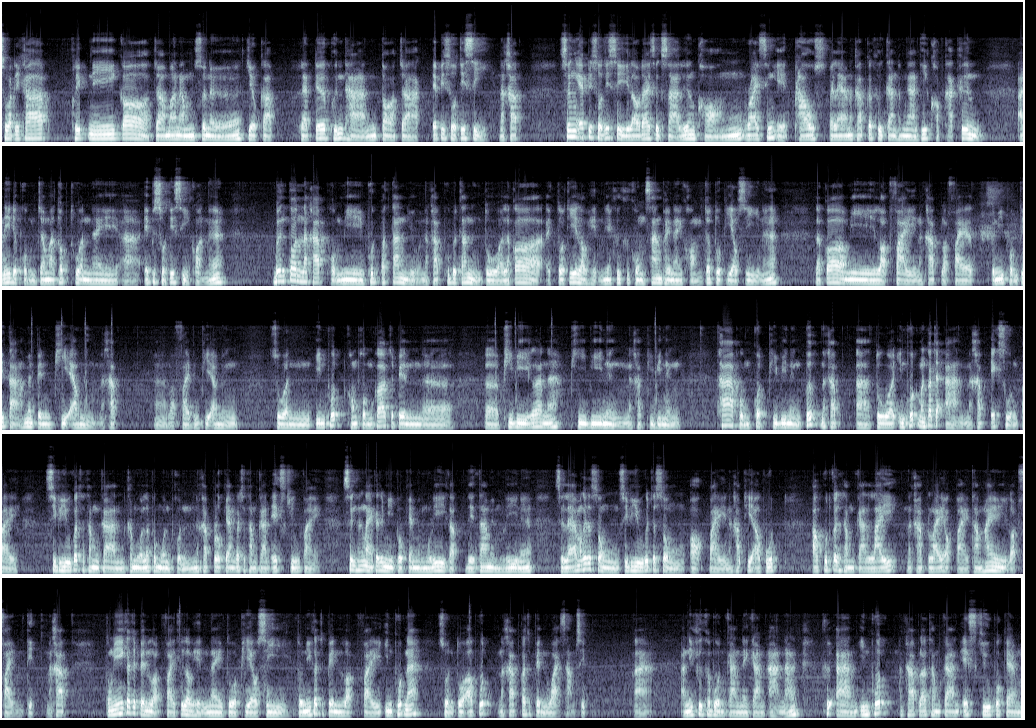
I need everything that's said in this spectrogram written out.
สวัสดีครับ คลิปนี้ก็จะมานำเสนอเกี่ยวกับ Ladder พื้นฐานต่อจากเอพิโซดที่ 4 นะครับ ซึ่งเอพิโซดที่ 4 เราได้ศึกษาเรื่องของ rising edge pulse ไปแล้วนะครับ ก็คือการทำงานที่ขอบขาขึ้น อันนี้เดี๋ยวผมจะมาทบทวนในเอพิโซดที่ 4 ก่อนเนะเบื้องต้นนะครับผมมีพุทบัตตันอยู่นะครับพุทบัตตันหนึ่งตัว แล้วก็ไอตัวที่เราเห็นเนี่ยคือคือโครงสร้างภายในของเจ้าตัว PLC นะ แล้วก็มีหลอดไฟนะครับ หลอดไฟตัวนี้ผมที่ต่างให้มันเป็น PL1 นะครับหลอดไฟเป็น PL1 ส่วน Input ของผมก็จะเป็น PB ก็แล้วนะ PB1 นะครับ PB1 ถ้าผมกด PB1 ปุ๊บนะครับตัว Input มันก็จะอ่านนะครับ x 0 ไป CPU ก็จะทำการคำนวณและประมวลผลนะครับ โปรแกรมก็จะทำการ execute ไป ซึ่งข้างในก็จะมีโปรแกรม memory กับ data memory นะเสร็จแล้วมันก็จะส่ง CPU ก็จะส่งออกไปนะครับที่ output output ก็จะทำการไลท์นะครับไลท์ออกไปทำให้หลอดไฟมันติดนะครับ ตรงนี้ก็จะเป็นหลอดไฟที่เราเห็นในตัว PLC ตัวนี้ก็จะเป็นหลอดไฟ input นะ ส่วนตัว output นะครับก็จะเป็น Y30 อ่าอันนี้คือกระบวนการในการอ่านนะ คืออ่าน input นะครับแล้วทำการ execute โปรแกรม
